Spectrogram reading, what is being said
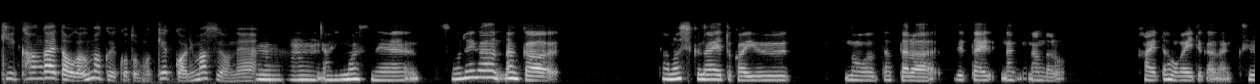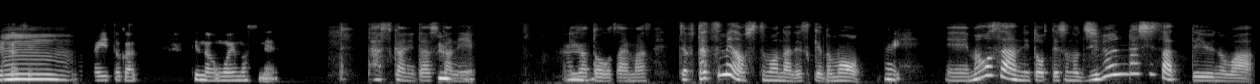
き考えた方がうまくいくことも結構ありますよね。うんうん、ありますね。それがなんか楽しくないとかいうのだったら絶対ななんだろう変えた方がいいとかなんか生う活がいいとかっていうのは思いますね。確かに確かに。ありがとうございます。じゃあ2つ目の質問なんですけども、はい。えー真帆さんにとってその自分らしさっていうのは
